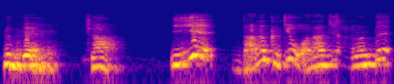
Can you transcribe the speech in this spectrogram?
근데 자 이게 나는 그렇게 원하지 않은데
